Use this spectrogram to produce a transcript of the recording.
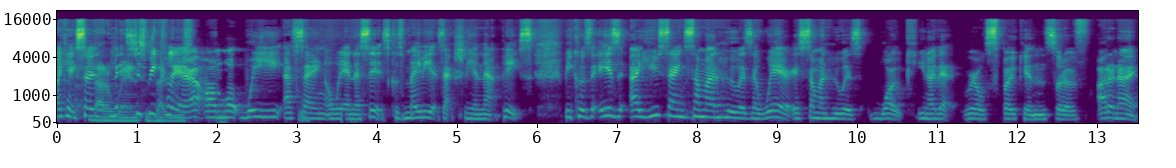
Okay, so let's just be clear on what we are saying awareness is, because maybe it's actually in that piece. Because is are you saying someone who is aware is someone who is woke? You know that real spoken sort of I don't know.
